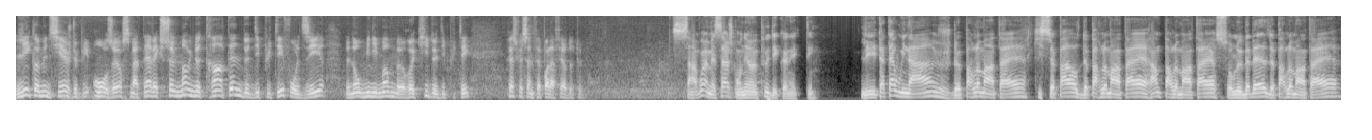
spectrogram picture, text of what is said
Les communes siègent depuis 11 heures ce matin avec seulement une trentaine de députés, il faut le dire, le nombre minimum requis de députés. Reste que ça ne fait pas l'affaire de tout le monde. Ça envoie un message qu'on est un peu déconnecté. Les tatouinages de parlementaires qui se parlent de parlementaires entre parlementaires sur le bébel de parlementaires,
